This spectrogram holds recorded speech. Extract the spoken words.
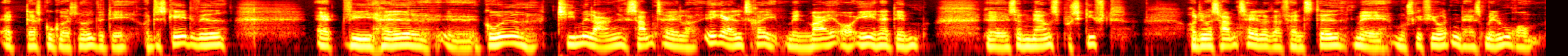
at der skulle gøres noget ved det. Og det skete ved, at vi havde øh, gode timelange samtaler, ikke alle tre, men mig og en af dem, øh, sådan nærmest på skift, og det var samtaler, der fandt sted med måske 14 dages mellemrum,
